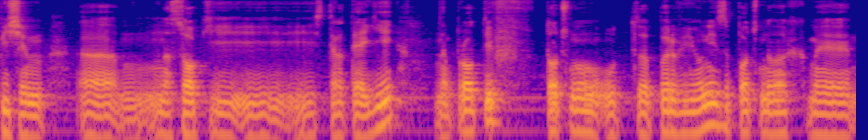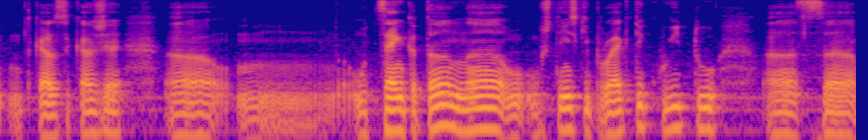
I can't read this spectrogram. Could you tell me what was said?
пишем насоки и стратегии. Напротив, точно от 1 юни започнахме, така да се каже, оценката на общински проекти, които са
